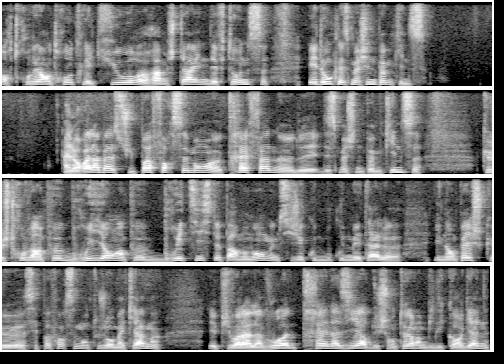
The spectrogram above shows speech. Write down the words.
on retrouvait entre autres les Cure, Rammstein, Deftones, et donc les Smashing Pumpkins. Alors à la base, je suis pas forcément euh, très fan euh, des Smashing Pumpkins que je trouve un peu bruyant, un peu bruitiste par moment, même si j'écoute beaucoup de métal, euh, il n'empêche que euh, c'est pas forcément toujours ma cam. Et puis voilà, la voix très nasillarde du chanteur, hein, Billy Corgan,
